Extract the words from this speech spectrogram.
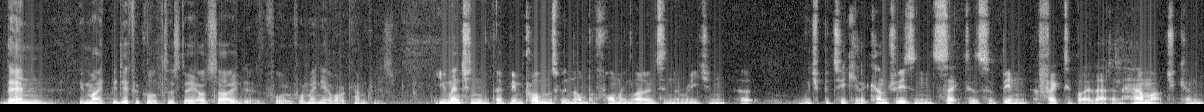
then it might be difficult to stay outside for, for many of our countries. You mentioned there have been problems with non-performing loans in the region. Uh, which particular countries and sectors have been affected by that, and how much can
